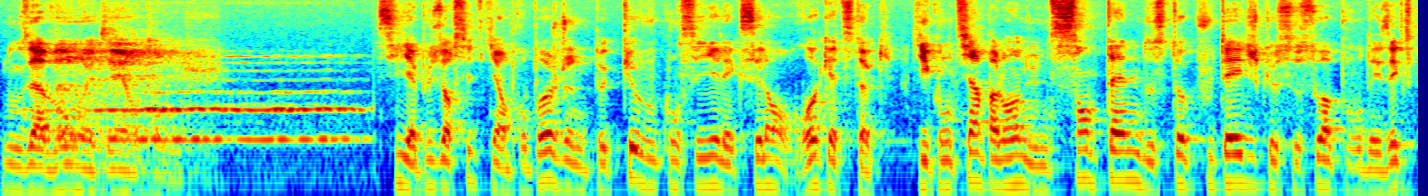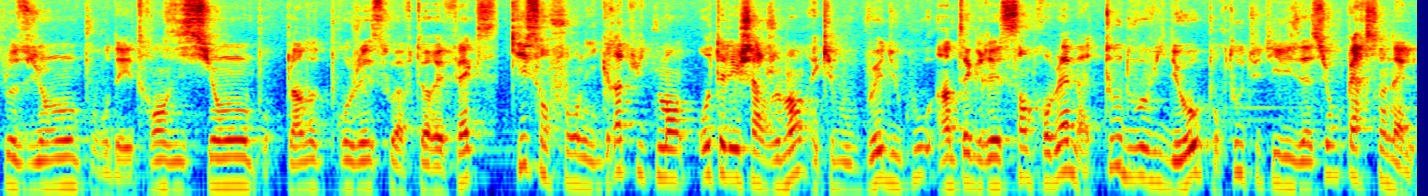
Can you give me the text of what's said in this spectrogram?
nous avons été entendus. S'il y a plusieurs sites qui en proposent, je ne peux que vous conseiller l'excellent Rocket Stock, qui contient pas loin d'une centaine de stock footage, que ce soit pour des explosions, pour des transitions, pour plein d'autres projets sous After Effects, qui sont fournis gratuitement au téléchargement et que vous pouvez du coup intégrer sans problème à toutes vos vidéos pour toute utilisation personnelle.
